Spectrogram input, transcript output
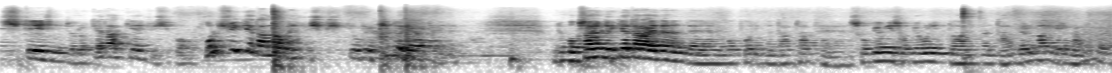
시대의 징조를 깨닫게 해주시고 볼 수 있게 해달라고 해주십시오. 우리가 기도해야 돼. 우리 목사님들이 깨달아야 되는데 못 보니까 답답해. 소경이 소경을 인도하니까 다 멸망의 길을 가는 거예요.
